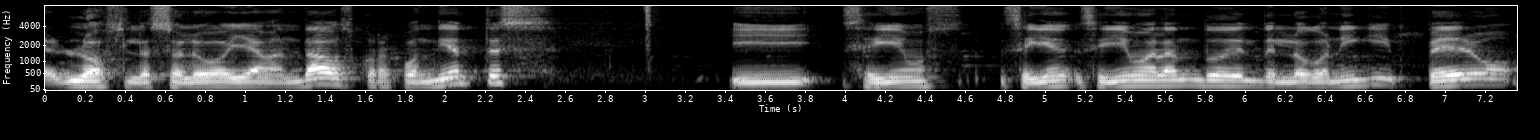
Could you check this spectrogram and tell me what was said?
los, los saludos ya mandados correspondientes. Y seguimos, seguimos, seguimos hablando del, del loco Nicky, pero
